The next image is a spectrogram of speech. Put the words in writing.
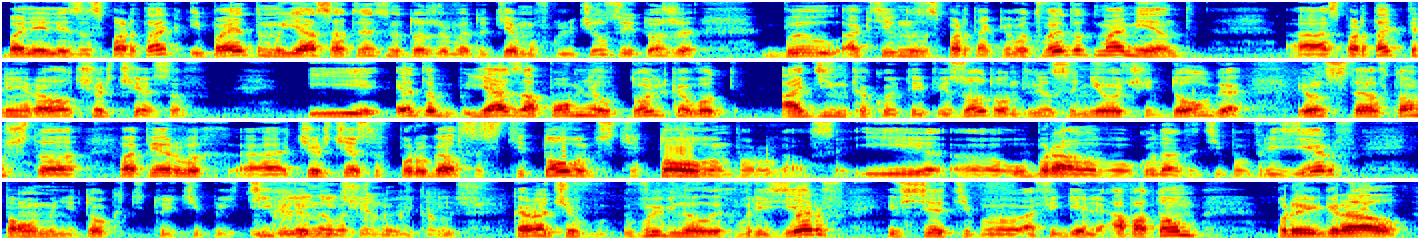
болели за Спартак, и поэтому я, соответственно, тоже в эту тему включился и тоже был активно за Спартак. И вот в этот момент э, Спартак тренировал Черчесов, и это я запомнил только вот один какой-то эпизод, он длился не очень долго, и он состоял в том, что, во-первых, э, Черчесов поругался с Титовым, с Титовым поругался, и э, убрал его куда-то типа в резерв, по-моему, не только Титу, типа и Тихонова. И Короче, выгнал их в резерв, и все типа офигели, а потом проиграл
